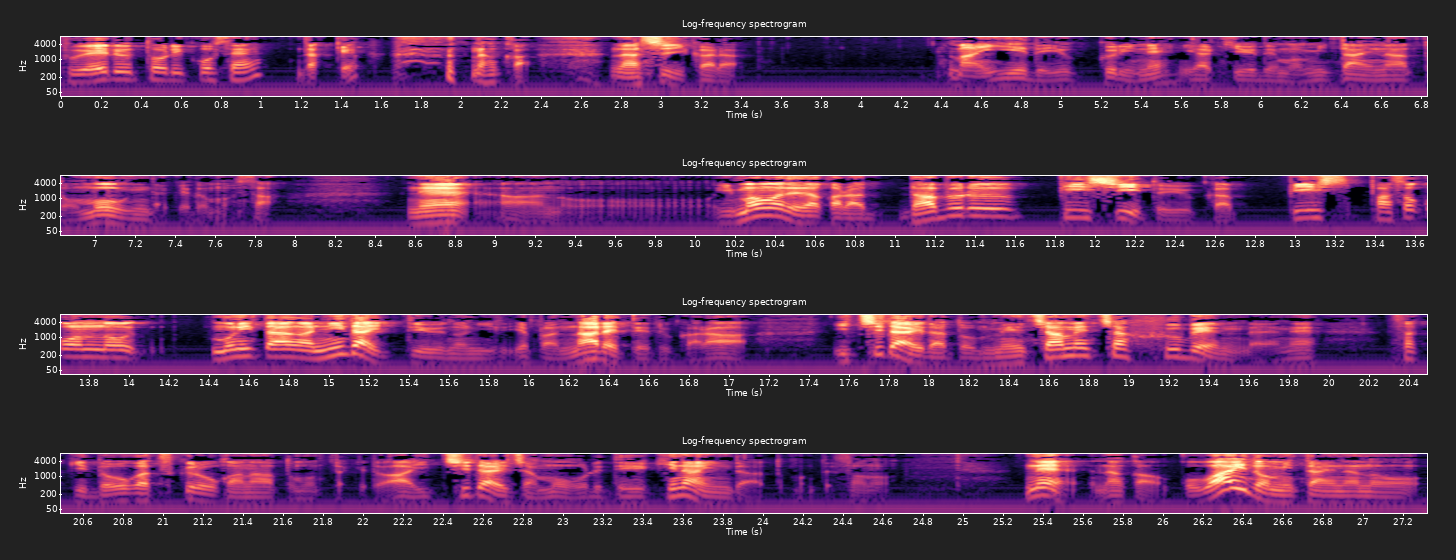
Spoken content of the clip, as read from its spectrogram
プエルトリコ戦だっけ？なんか、らしいから。まあ家でゆっくりね、野球でも見たいなと思うんだけどもさ。ね、あの、今までだから WPC というか、PC、パソコンのモニターが2台っていうのにやっぱ慣れてるから、1台だとめちゃめちゃ不便だよね。さっき動画作ろうかなと思ったけど、あ、1台じゃもう俺できないんだと思って、その、ね、なんかこうワイドみたいなの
